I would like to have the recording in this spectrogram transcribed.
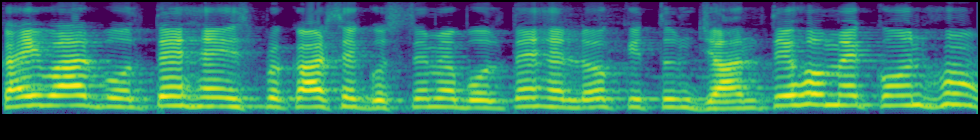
कई बार बोलते हैं, इस प्रकार से गुस्से में बोलते हैं लोग कि तुम जानते हो मैं कौन हूँ?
